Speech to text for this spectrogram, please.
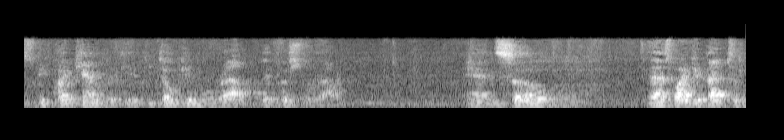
is to be quite candid with you, if you don't give them a route, they push the route. And so, that's why I get back to the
